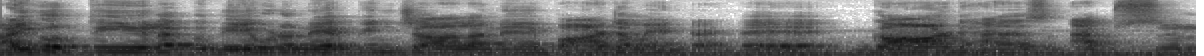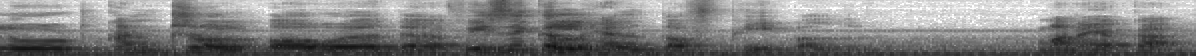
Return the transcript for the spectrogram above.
ఐగుప్తీయులకు దేవుడు నేర్పించాలనే పాఠం ఏంటంటే God has absolute control over the physical health of people. మన యొక్క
